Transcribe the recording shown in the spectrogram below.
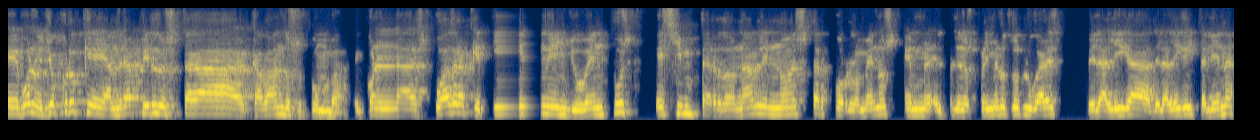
Eh, bueno, yo creo que Andrea Pirlo está acabando su tumba. Con la escuadra que tiene en Juventus, es imperdonable no estar por lo menos en, en, los primeros dos lugares de la liga de la liga italiana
